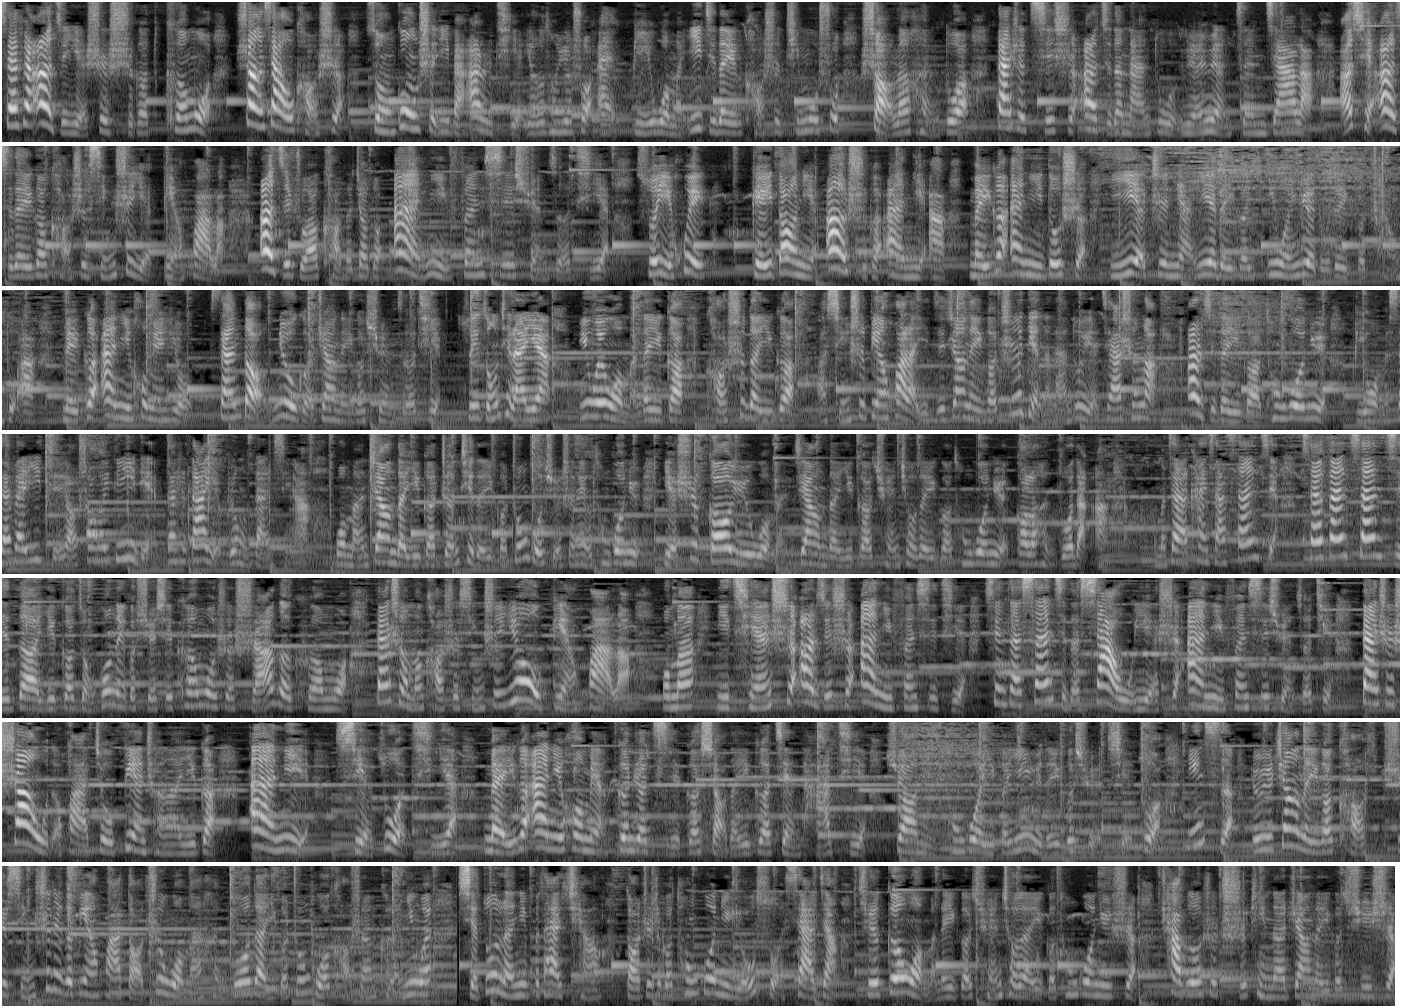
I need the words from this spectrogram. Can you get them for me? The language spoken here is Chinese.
CFA 二级也是十个科目，上下午考试总共是一百二十题。有的同学说，哎，比我们一级的一个考试题目数少了很多。但是其实二级的难度远远增加了，而且二级的一个考试形式也变化了。二级主要考的叫做案例分析选择题，所以会。给到你二十个案例啊，每个案例都是一页至两页的一个英文阅读的一个长度啊，每个案例后面有。三到六个这样的一个选择题，所以总体来言，因为我们的一个考试的一个啊形式变化了，以及这样的一个知识点的难度也加深了，二级的一个通过率比我们 CFA 一级要稍微低一点，但是大家也不用担心啊，我们这样的一个整体的一个中国学生的一个通过率也是高于我们这样的一个全球的一个通过率高了很多的啊。我们再来看一下三级，三番三级的一个总共的一个学习科目是十二个科目，但是我们考试形式又变化了。我们以前是二级是案例分析题，现在三级的下午也是案例分析选择题，但是上午的话就变成了一个。案例写作题，每一个案例后面跟着几个小的一个简答题，需要你通过一个英语的一个写写作。因此，由于这样的一个考试形式的一个变化，导致我们很多的一个中国考生可能因为写作能力不太强，导致这个通过率有所下降。其实跟我们的一个全球的一个通过率是差不多是持平的这样的一个趋势。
